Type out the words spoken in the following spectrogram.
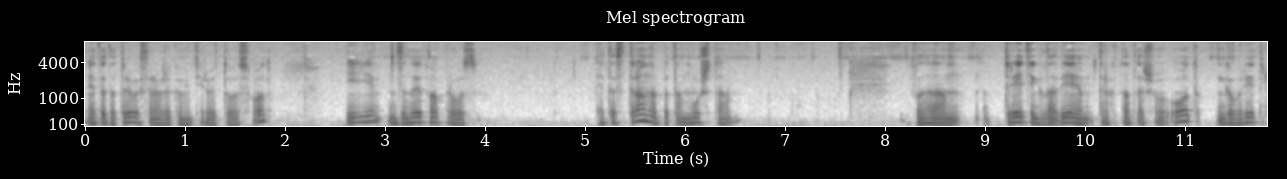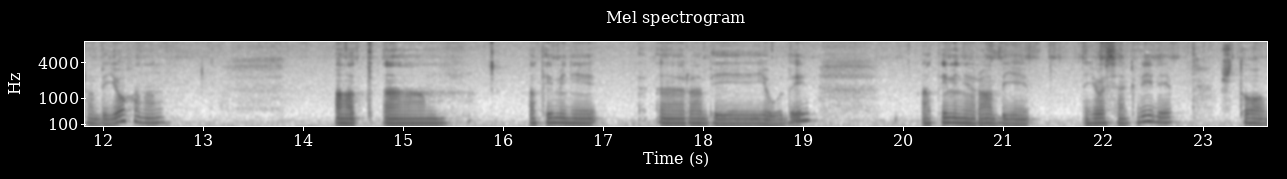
этот отрывок сразу же комментирует Тосфот и задает вопрос. Это странно, потому что в третьей главе трактата Шуот говорит Раби Йоханан от, э, от имени э, Раби Юды, от имени Раби Йося Глиди, что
